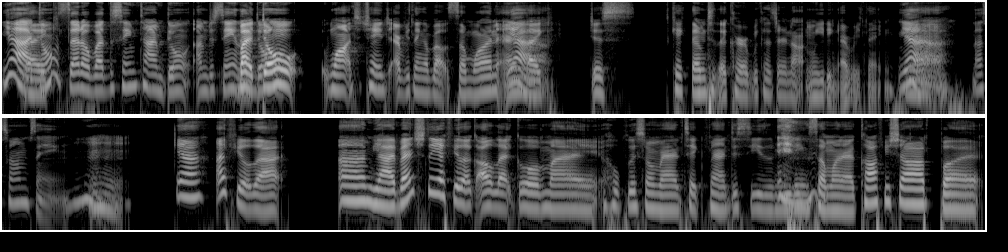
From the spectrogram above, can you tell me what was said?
yeah Like- don't settle but at the same time don't i'm just saying but like, don't, want to change everything about someone and Yeah. like just kick them to the curb because they're not meeting everything. yeah, that's what i'm saying Yeah. Mhm. hmm Yeah, I feel that. Um, yeah, eventually I feel like I'll let go of my hopeless romantic fantasies of meeting someone at a coffee shop, but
